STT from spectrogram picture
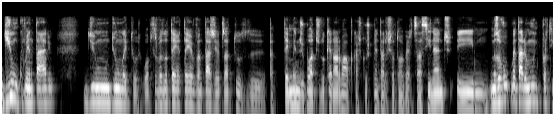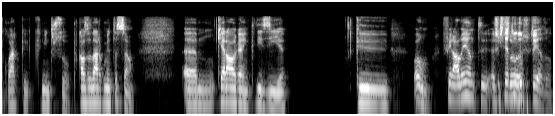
de um comentário de um, de um leitor. O observador tem, tem a vantagem, apesar de tudo, de, pá, tem menos bots do que é normal, porque acho que os comentários só estão abertos a assinantes, e, mas houve um comentário muito particular que, que me interessou, por causa da argumentação, um, que era alguém que dizia que, bom, finalmente as Isto pessoas... é tudo o.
